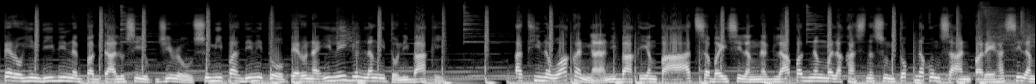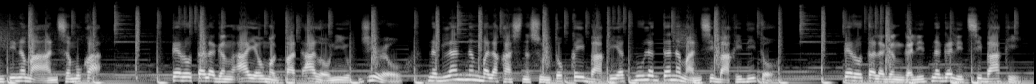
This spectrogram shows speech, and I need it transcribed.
Pero hindi din nagpagtalo si Yukjiro sumipa din ito pero nailagan lang ito ni Baki. At hinawakan nga ni Baki ang paa at sabay silang naglapag ng malakas na suntok na kung saan parehas silang tinamaan sa muka. Pero talagang ayaw magpatalo ni Yukjiro, nagland ng malakas na suntok kay Baki at bulagta naman si Baki dito. Pero talagang galit na galit si Baki.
